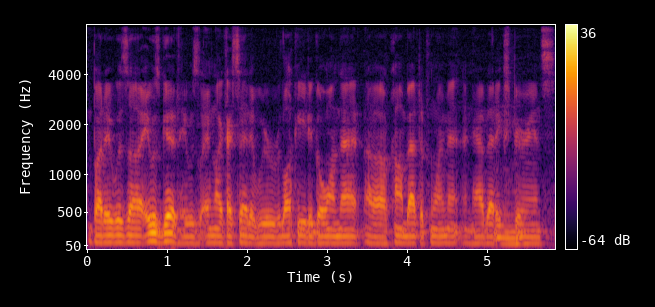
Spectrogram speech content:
But it was uh, it was good. It was and like I said, it, we were lucky to go on that uh, combat deployment and have that experience.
